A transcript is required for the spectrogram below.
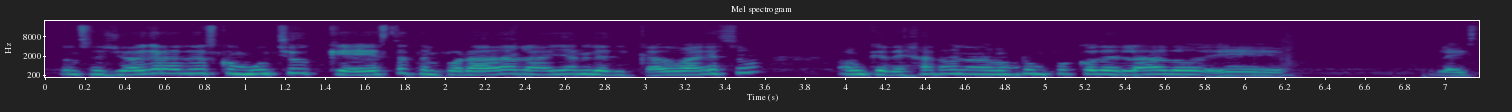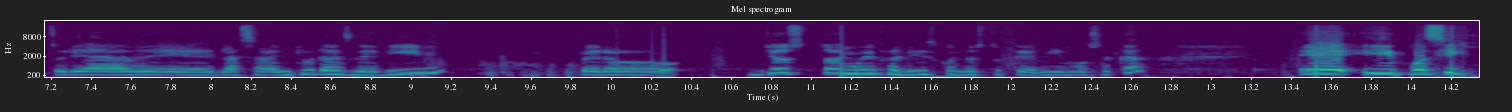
Entonces yo agradezco mucho que esta temporada la hayan dedicado a eso aunque dejaron a lo mejor un poco de lado eh, la historia de las aventuras de Dean, pero yo estoy muy feliz con esto que vimos acá. Eh, y pues sí,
